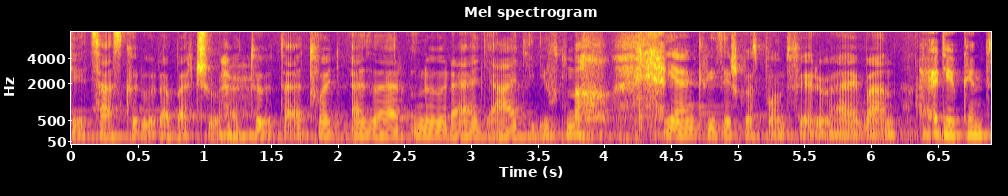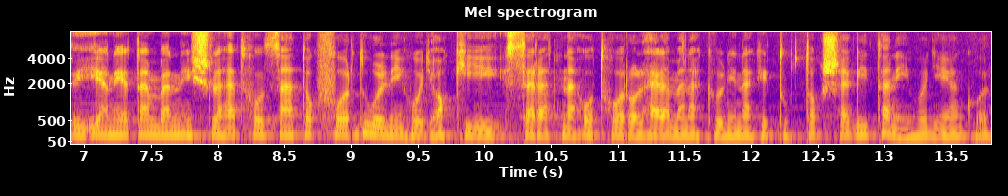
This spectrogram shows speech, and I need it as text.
200 körülre becsülhető, tehát hogy ezer nőre egy ágy jutna ilyen krízisközpont férőhelyben. Egyébként ilyen értemben is lehet hozzátok fordulni, hogy aki szeretne otthonról elmenekülni, neki tudtok segíteni, vagy ilyenkor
